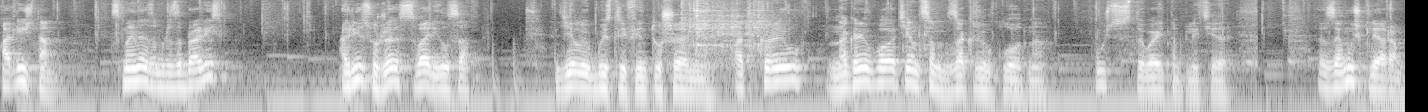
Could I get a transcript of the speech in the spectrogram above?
Отлично. С майонезом разобрались. Рис уже сварился. Делаю быстрый финт ушами. Открыл, накрыл полотенцем, закрыл плотно. Пусть остывает на плите. Займусь кляром.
